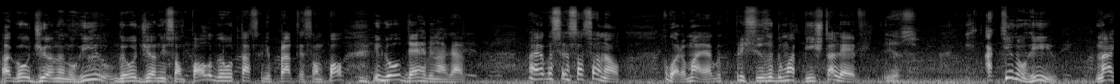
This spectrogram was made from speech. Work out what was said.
Ela ganhou Diana no Rio, ganhou Diana em São Paulo, ganhou Taça de Prata em São Paulo e ganhou Derby na Gávea. Uma égua sensacional. Agora, uma égua que precisa de uma pista leve. Isso. Aqui no Rio, na,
